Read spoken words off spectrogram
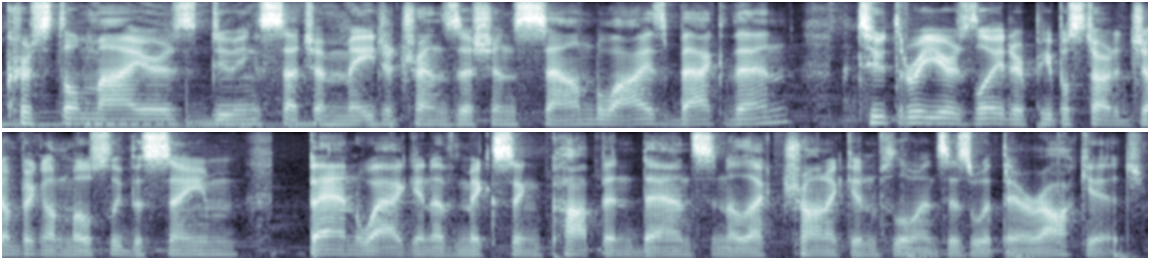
Krystal Meyers doing such a major transition sound wise back then. Two, three years later, people started jumping on mostly the same bandwagon of mixing pop and dance and electronic influences with their rock edge.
